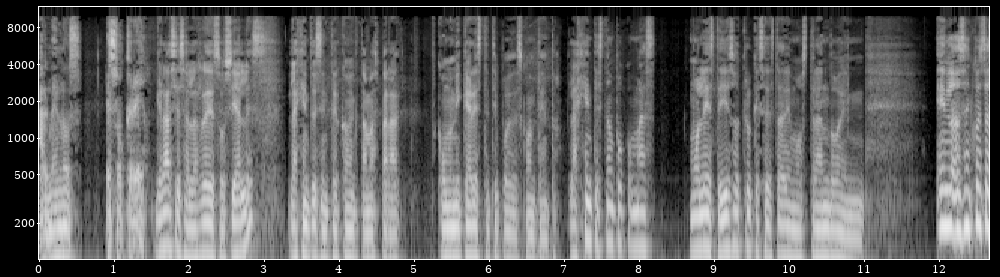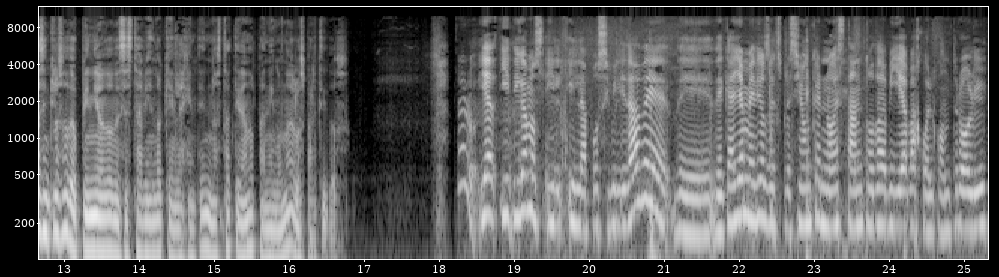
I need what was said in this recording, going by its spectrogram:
Al menos eso creo. Gracias a las redes sociales, la gente se interconecta más para comunicar este tipo de descontento. La gente está un poco más molesta y eso creo que se está demostrando en, en las encuestas incluso de opinión donde se está viendo que la gente no está tirando para ninguno de los partidos. Claro, y, digamos, y, la posibilidad de, de, que haya medios de expresión que no están todavía bajo el control,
